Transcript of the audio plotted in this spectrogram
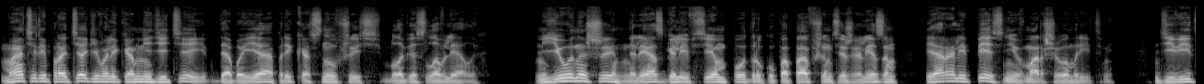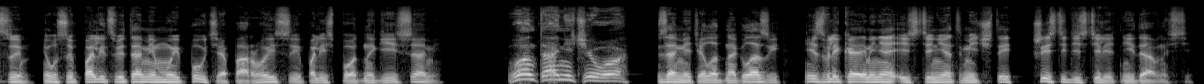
Матери протягивали ко мне детей, дабы я, прикоснувшись, благословлял их. Юноши лязгали всем под руку попавшимся железом и орали песни в маршевом ритме. Девицы усыпали цветами мой путь, а порой сыпались под ноги и сами. «Вон та ничего», — заметил Одноглазый, извлекая меня из тенет мечты шестидесятилетней давности.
